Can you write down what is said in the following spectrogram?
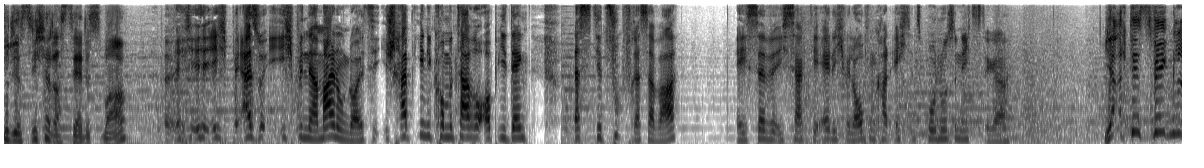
du dir sicher, dass der das war? Äh, Ich, ich, also, ich bin der Meinung, Leute. Schreibt in die Kommentare, ob ihr denkt, dass es der Zugfresser war. Ey, Seville, ich sag dir ehrlich, wir laufen gerade echt ins Bonus und nichts, Digga. Ja, deswegen...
